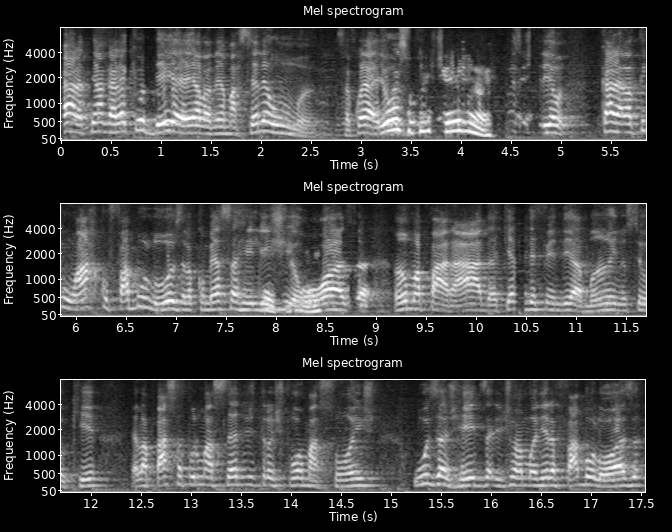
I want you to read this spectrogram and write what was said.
Cara, tem a galera que odeia ela, né? A Marcela é uma. Sabe qual é? Eu Nossa, sou por que, mano? Estrela. Cara, ela tem um arco fabuloso. Ela começa religiosa, ama a parada, quer defender a mãe, não sei o quê. Ela passa por uma série de transformações, usa as redes ali de uma maneira fabulosa.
